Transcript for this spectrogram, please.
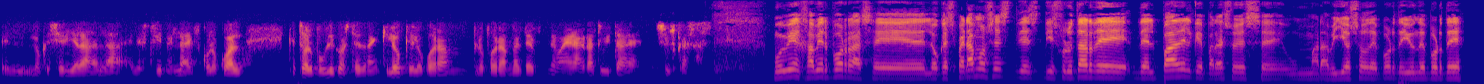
el- lo que sería la- el streaming live, con lo cual que todo el público esté tranquilo, que lo podrán lo podrán ver de, manera gratuita en sus casas. Muy bien, Javier Porras. eh, lo que esperamos es dis- disfrutar de- del pádel, que para eso es eh, un maravilloso deporte y un deporte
